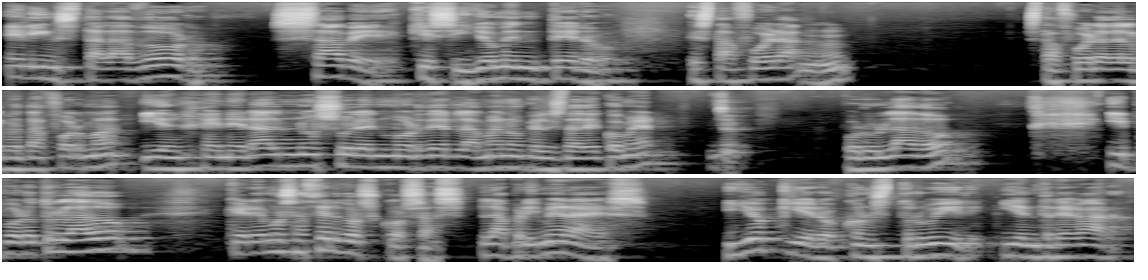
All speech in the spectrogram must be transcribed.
el instalador sabe que si yo me entero, está fuera está fuera de la plataforma y en general no suelen morder la mano que les da de comer, por un lado. Y por otro lado, queremos hacer dos cosas. La primera es, yo quiero construir y entregar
